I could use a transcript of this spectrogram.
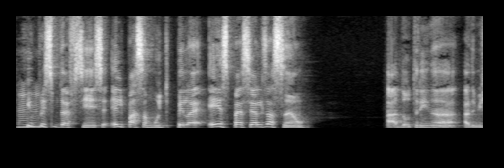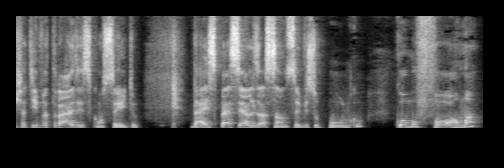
E o Uhum. princípio da eficiência, ele passa muito pela especialização. A doutrina administrativa traz esse conceito da especialização do serviço público como forma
